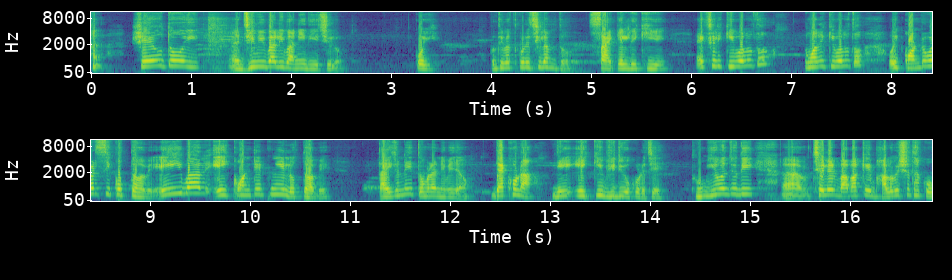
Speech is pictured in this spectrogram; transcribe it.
হ্যাঁ, সেও তো ওই ঝিমিবালি বানিয়ে দিয়েছিল। কই? প্রতিবাদ করেছিলাম তো সাইকেল দেখিয়ে। অ্যাকচুয়ালি কী বলো তো তোমাদের কী বলো তো ওই কন্ট্রোভার্সি করতে হবে। এইবার এই কন্টেন্ট নিয়ে লড়তে হবে। তাই জন্যই তোমরা নেমে যাও। দেখো না যে এ কী ভিডিও করেছে। তুমিও যদি ছেলের বাবাকে ভালোবেসে থাকো,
